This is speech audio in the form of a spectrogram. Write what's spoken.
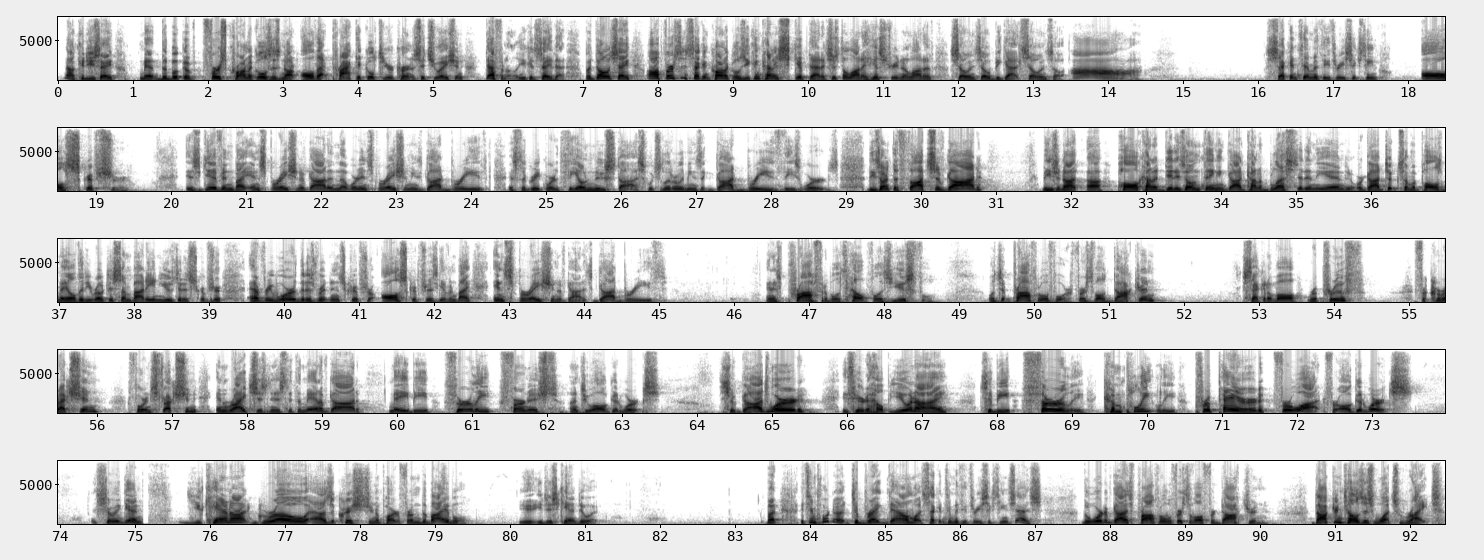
Now, could you say, man, the book of First Chronicles is not all that practical to your current situation? Definitely, you could say that. But don't say, oh, First and Second Chronicles, you can kind of skip that. It's just a lot of history and a lot of so and so begat so and so. Ah. 2 Timothy 3:16 all scripture is given by inspiration of God. And that word inspiration means God breathed. It's the Greek word theopneustos, which literally means that God breathed these words. These aren't the thoughts of God. These are not, uh, Paul kind of did his own thing and God kind of blessed it in the end, or God took some of Paul's mail that he wrote to somebody and used it as scripture. Every word that is written in scripture, all scripture is given by inspiration of God. It's God breathed and it's profitable, it's helpful, it's useful. What's it profitable for? First of all, doctrine. Second of all, reproof, for correction, for instruction in righteousness, that the man of God may be thoroughly furnished unto all good works. So God's word is here to help you and I to be thoroughly, completely prepared for what? For all good works. So, again, you cannot grow as a Christian apart from the Bible. You, you just can't do it. But it's important to, to break down what 2 Timothy 3.16 says. The Word of God is profitable, first of all, for doctrine. Doctrine tells us what's right.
